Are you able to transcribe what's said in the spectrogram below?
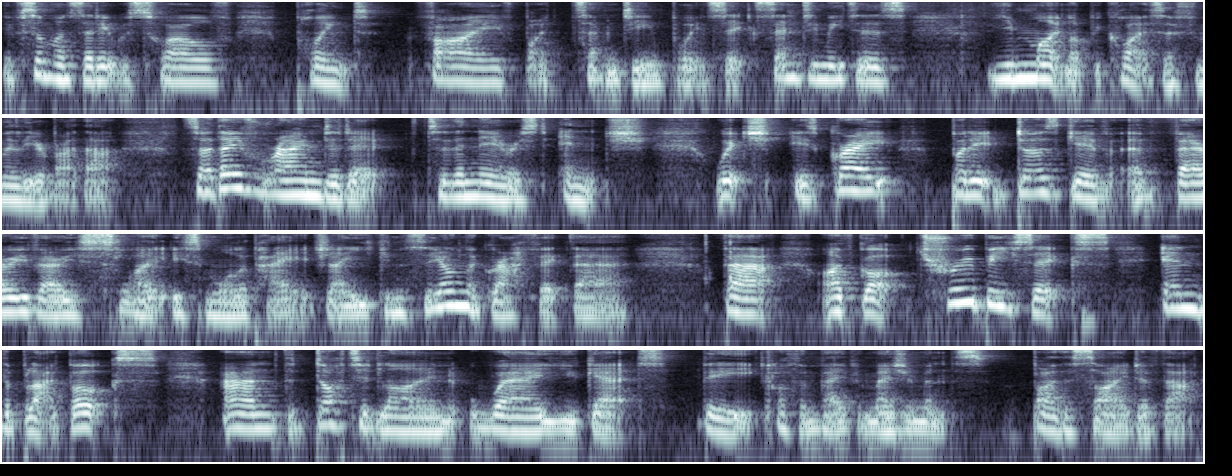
if someone said it was 12.5 by 17.6 centimetres, you might not be quite so familiar about that. So they've rounded it to the nearest inch, which is great, but it does give a very, very slightly smaller page. Now you can see on the graphic there that I've got true B6 in the black box and the dotted line where you get the cloth and paper measurements by the side of that.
